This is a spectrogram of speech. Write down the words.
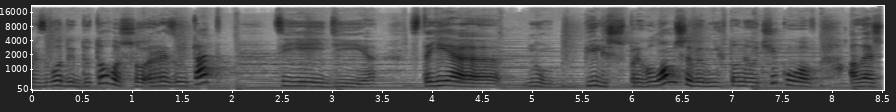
призводить до того, що результат цієї дії стає ну, більш приголомшивим, ніхто не очікував, але ж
